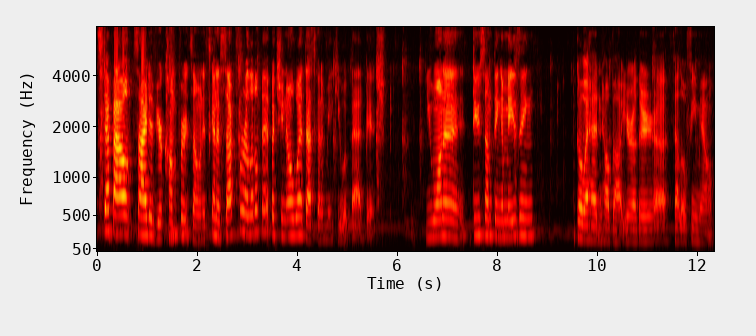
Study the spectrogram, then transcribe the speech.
Step outside of your comfort zone. It's going to suck for a little bit, but you know what? That's going to make you a bad bitch. You want to do something amazing? Go ahead and help out your other uh, fellow female.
